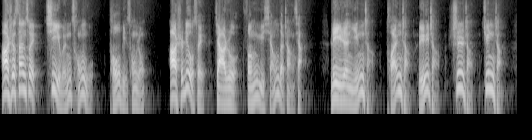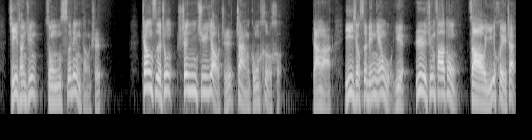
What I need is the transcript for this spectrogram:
二十三岁弃文从武，投笔从戎。二十六岁加入冯玉祥的帐下，历任营长、团长、旅长、师长、军长、集团军总司令等职。张自忠身居要职，战功赫赫。然而，一九四零年五月，日军发动枣宜会战。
